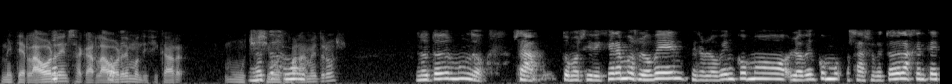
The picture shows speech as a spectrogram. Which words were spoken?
meter la orden, sacar la orden, modificar muchísimos parámetros no todo el mundo, o sea, como si dijéramos lo ven, pero lo ven como, lo ven como, o sea, sobre todo la gente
